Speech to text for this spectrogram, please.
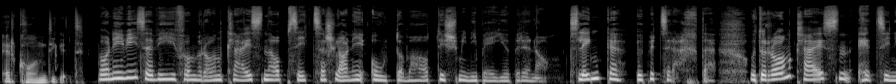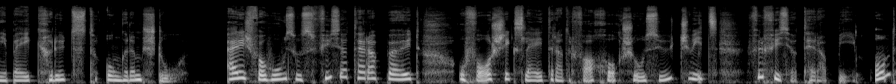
erkundigt. Als ich vis wie vom Ron Kleisen absitze, schlage ich automatisch meine Beine übereinander. Das linke über das rechte. Und der Ron Kleisen hat seine Beine gekreuzt unter dem Stuhl. Er ist von Haus aus Physiotherapeut und Forschungsleiter an der Fachhochschule Südschweiz für Physiotherapie. Und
